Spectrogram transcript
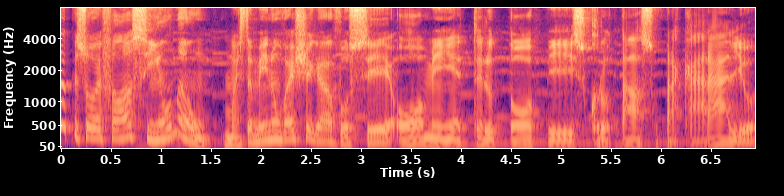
A pessoa vai falar sim ou não. Mas também não vai chegar você, homem, heterotop, escrotaço pra caralho,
